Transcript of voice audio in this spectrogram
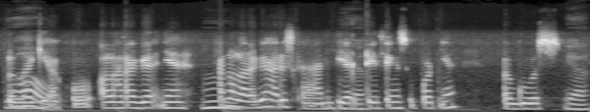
belum Wow. lagi aku olahraganya Hmm. kan olahraga harus kan biar Iya. breathing supportnya bagus Ya.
